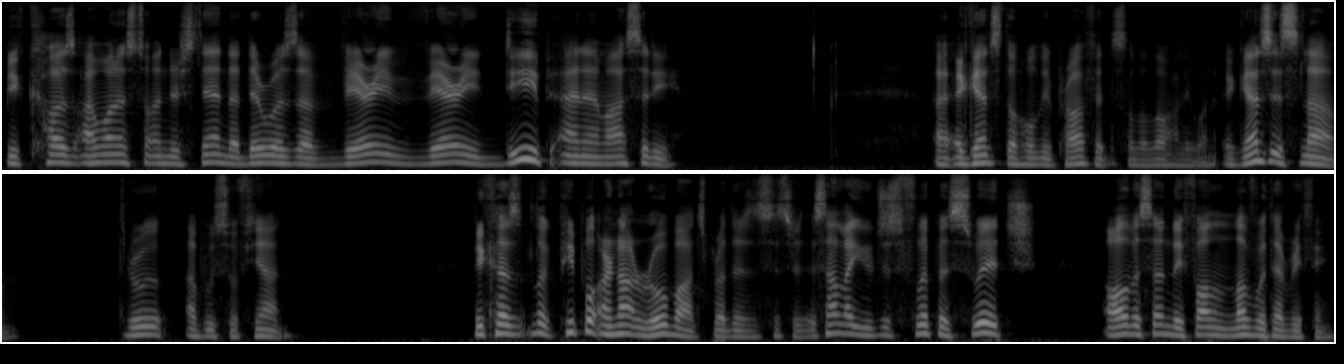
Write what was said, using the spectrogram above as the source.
because I want us to understand that there was a very, very deep animosity uh, against the Holy Prophet against Islam through Abu Sufyan. Because look, people are not robots, brothers and sisters. It's not like you just flip a switch, all of a sudden they fall in love with everything.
